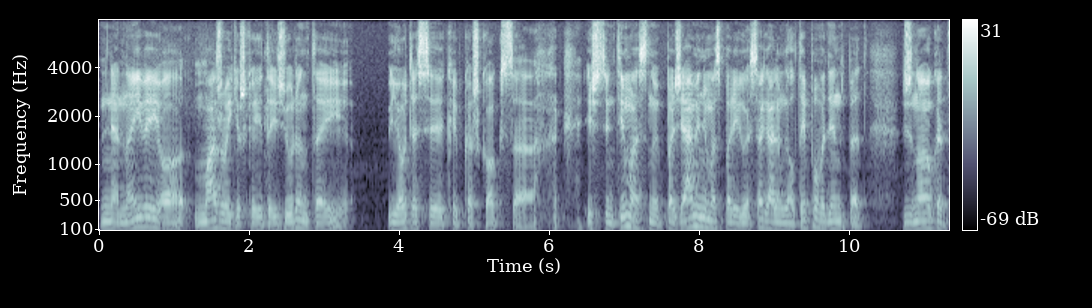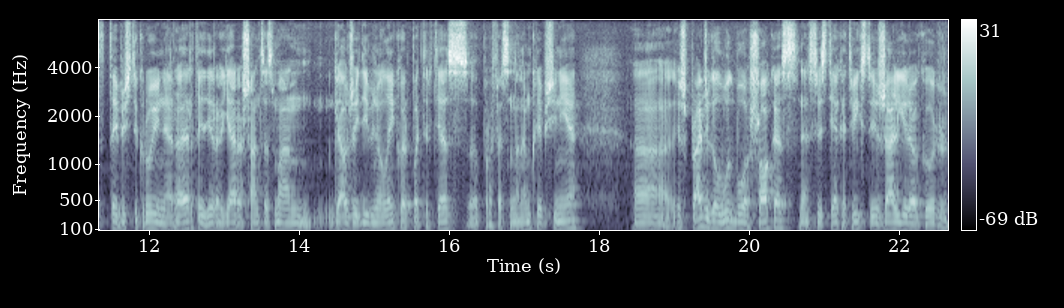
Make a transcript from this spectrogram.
ne naiviai, o mažvaikiškai tai žiūrint, tai jautėsi kaip kažkoks uh, išsiuntimas, nu, pažeminimas pareigose, galim gal taip pavadinti, bet uh, žinojau, kad taip iš tikrųjų nėra ir tai yra geras šansas man gauti žaidybinio laiko ir patirties profesionaliam krepšinėje. Iš pradžių galbūt buvo šokas, nes vis tiek atvyksti iš Žalgirio, kur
